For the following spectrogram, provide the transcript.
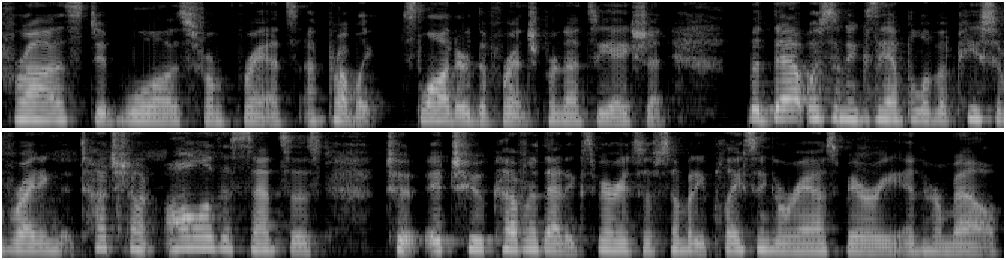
Fraises des Bois from France. I probably slaughtered the French pronunciation. But that was an example of a piece of writing that touched on all of the senses to, to cover that experience of somebody placing a raspberry in her mouth.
